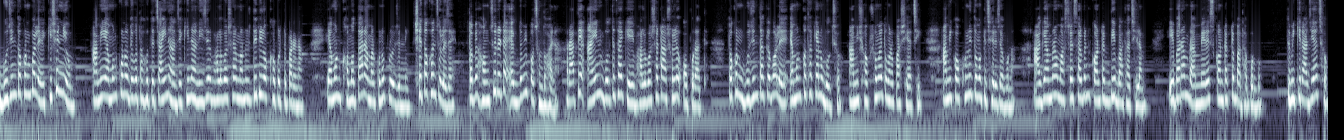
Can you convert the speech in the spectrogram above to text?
গুজিন তখন বলে, কিসের নিয়ম? আমি এমন কোনো দেবতা হতে চাই না যে কিনা নিজের ভালোবাসার মানুষদেরই রক্ষা করতে পারে না। এমন ক্ষমতার আমার কোনো প্রয়োজন নেই। সে তখন চলে যায়। তবে হংসুর এটা একদমই পছন্দ হয় না। রাতে আইন বলতে থাকে, ভালোবাসাটা আসলে অপরাধ। তখন গুজিন তাকে বলে, এমন কথা কেন বলছো? আমি সবসময় তোমার পাশে আছি। আমি কখনোই তোমাকে ছেড়ে যাব না। আগে আমরা মাস্টার সার্ভেন্ট কন্ট্যাক্ট দিয়ে বাধা ছিলাম। এবার আমরা ম্যারেজ কন্ট্যাক্টে বাধা পড়ব। তুমি কি রাজি আছো?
